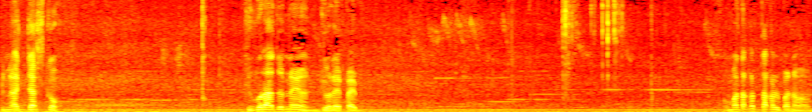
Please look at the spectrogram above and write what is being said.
Pina-adjust ko. Sigurado na yun, July 5. Matakal-takal pa naman.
